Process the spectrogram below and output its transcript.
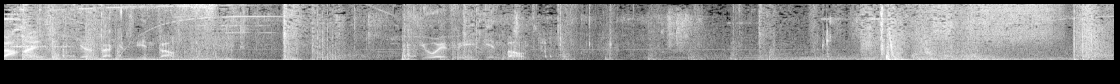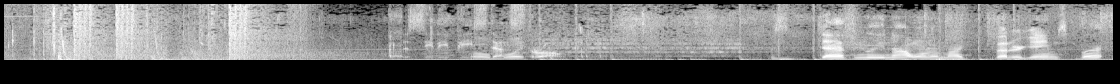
Behind? Care package inbound. UAV inbound. The CDP Oh, stands boy. strong. It's definitely not one of my better games, but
